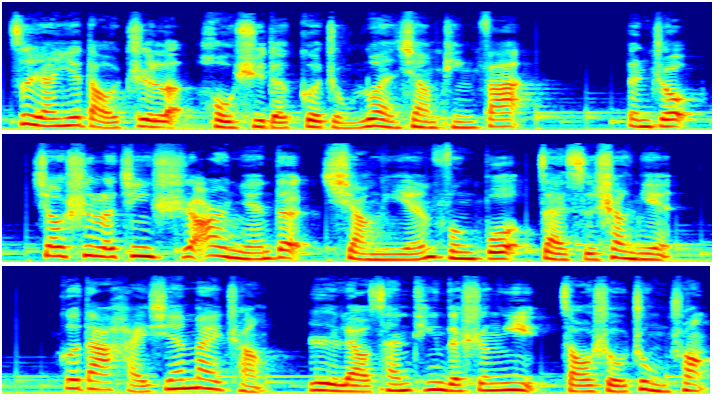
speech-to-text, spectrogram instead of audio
自然也导致了后续的各种乱象频发。本周，消失了近十二年的抢盐风波再次上演，各大海鲜卖场、日料餐厅的生意遭受重创，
